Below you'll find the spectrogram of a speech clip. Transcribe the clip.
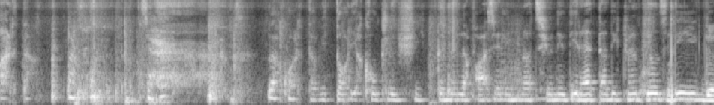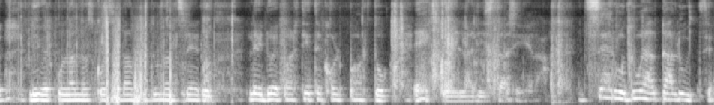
quarta, la quarta, sì. la quarta vittoria con clean sheet nella fase eliminazione diretta di Champions League. Liverpool l'anno scorso Anfield 1-0, le due partite col Porto e quella di stasera. 0-2 al Daluzia,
